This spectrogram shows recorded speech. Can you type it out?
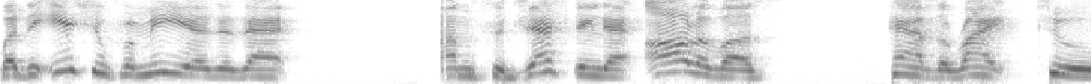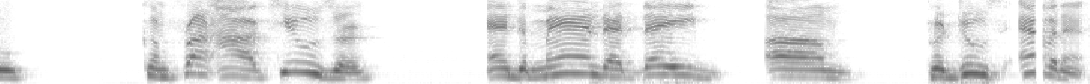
But the issue for me is is that I'm suggesting that all of us have the right to confront our accuser and demand that they um, produce evidence.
